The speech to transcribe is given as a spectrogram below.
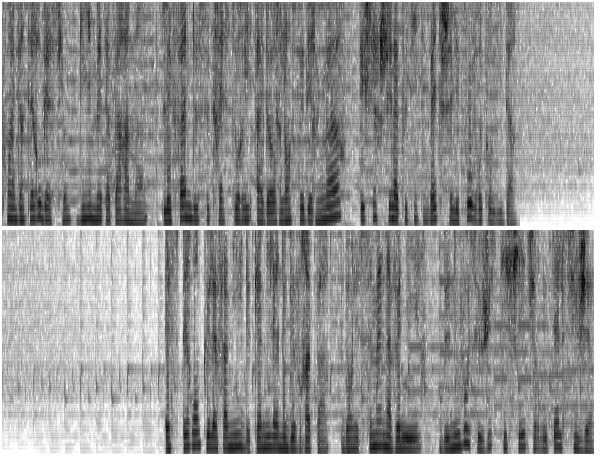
Point d'interrogation, guillemets apparemment, les fans de Secret Story adorent lancer des rumeurs, et chercher la petite bête chez les pauvres candidats. Espérons que la famille de Camilla ne devra pas, dans les semaines à venir, de nouveau se justifier sur de tels sujets.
